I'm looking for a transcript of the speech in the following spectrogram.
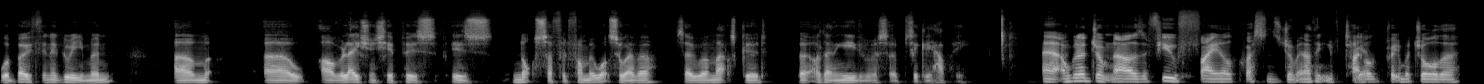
we're both in agreement. Um, uh, our relationship is is not suffered from it whatsoever. So um, that's good. But I don't think either of us are particularly happy. Uh, I'm going to jump now. There's a few final questions jumping. I think you've tackled pretty much all the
